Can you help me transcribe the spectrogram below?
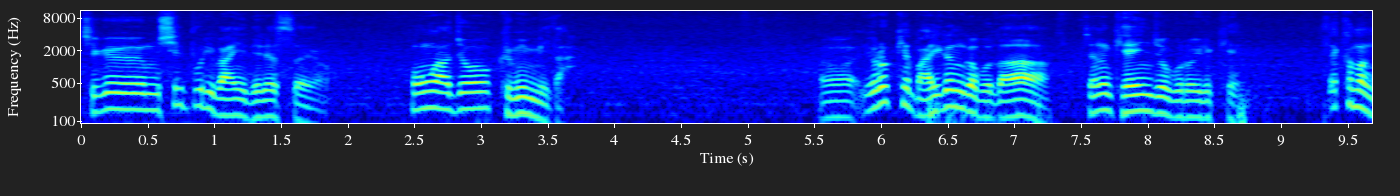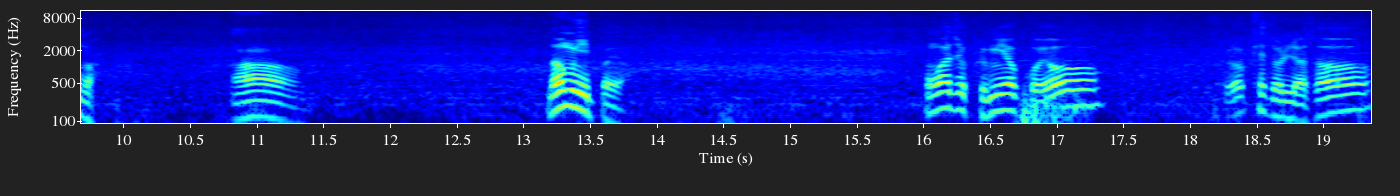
지금 실뿔이 많이 내렸어요 홍화조 금입니다. 어, 이렇게 맑은 거보다 저는 개인적으로 이렇게 새카만 거. 아, 너무 이뻐요. 홍화조 금이었고요. 이렇게 돌려서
